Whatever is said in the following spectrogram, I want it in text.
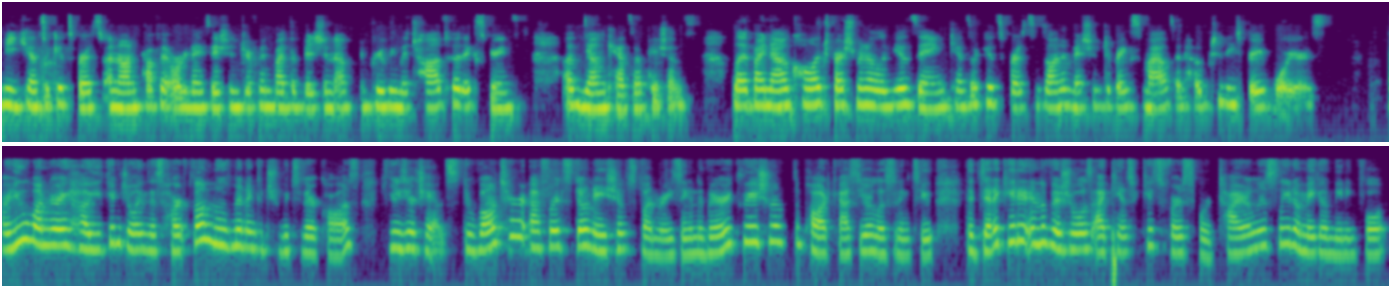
Meet Cancer Kids First, a nonprofit organization driven by the vision of improving the childhood experience of young cancer patients. Led by now college freshman Olivia Zhang, Cancer Kids First is on a mission to bring smiles and hope to these brave warriors. Are you wondering how you can join this heartfelt movement and contribute to their cause? Here's your chance. Through volunteer efforts, donations, fundraising, and the very creation of the podcast you're listening to, the dedicated individuals at Cancer Kids First work tirelessly to make a meaningful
